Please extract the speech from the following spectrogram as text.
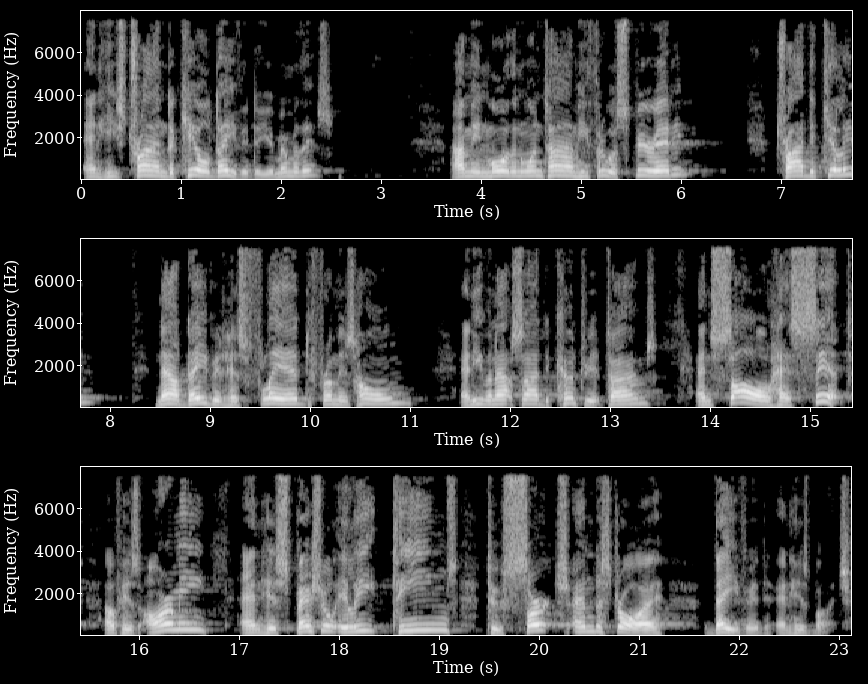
And he's trying to kill David. Do you remember this? I mean, more than one time he threw a spear at him, tried to kill him. Now David has fled from his home and even outside the country at times. And Saul has sent of his army and his special elite teams to search and destroy David and his bunch.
